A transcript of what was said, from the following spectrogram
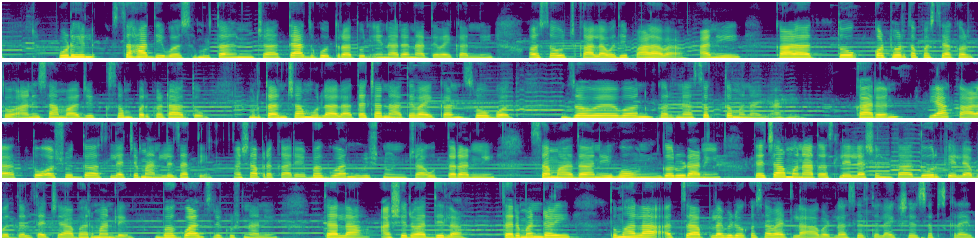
पुढील सहा दिवस मृतांच्या त्याच गोत्रातून येणाऱ्या नातेवाईकांनी असौच कालावधी पाळावा आणि काळात तो कठोर तपस्या करतो आणि सामाजिक संपर्क टाळतो. मृतांच्या मुलाला त्याच्या नातेवाईकांसोबत जवळवण करण्यास सक्त मनाई आहे. कारण या काळात तो अशुद्ध असल्याचे मानले जाते. अशा प्रकारे भगवान विष्णूंच्या उत्तरांनी समाधानी होऊन गरुडाने त्याच्या मनात असलेल्या शंका दूर केल्याबद्दल त्याचे आभार मानले. भगवान श्रीकृष्णाने त्याला आशीर्वाद दिला. तर मंडळी तुम्हाला आजचा आपला व्हिडिओ कसा वाटला आवडला असेल तर लाईक शेअर सबस्क्राईब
